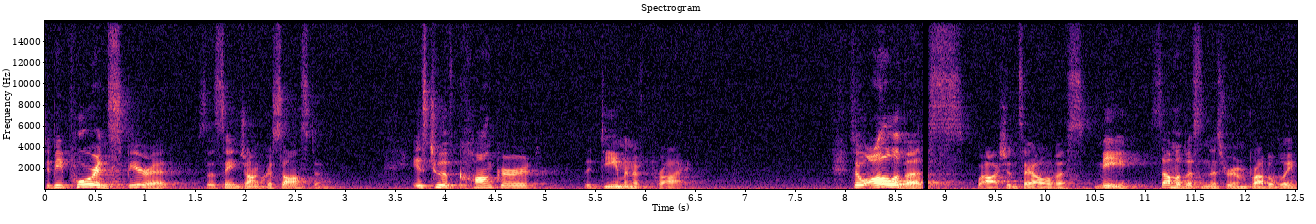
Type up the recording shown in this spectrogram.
To be poor in spirit, says St. John Chrysostom, is to have conquered the demon of pride. So, all of us, well, I shouldn't say all of us, me, some of us in this room probably,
